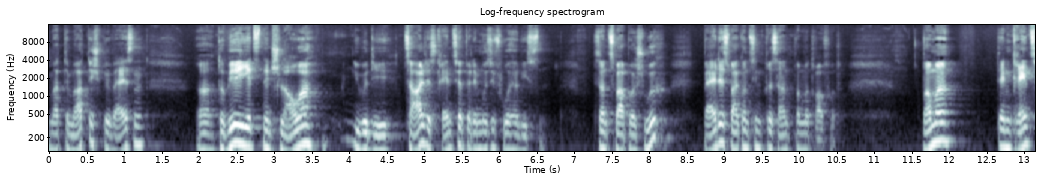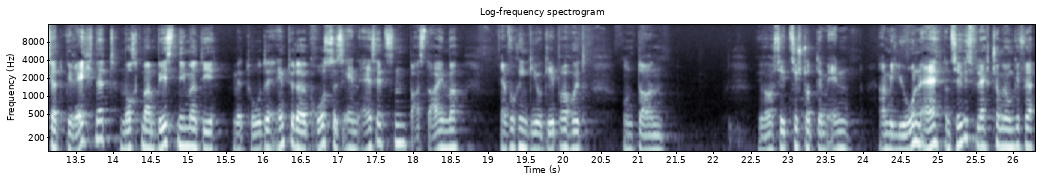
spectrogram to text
Mathematisch beweisen, äh, da wäre ich jetzt nicht schlauer, über die Zahl des Grenzwerts, weil den muss ich vorher wissen. Das sind zwei Paar Schuhe. Beides war ganz interessant, wenn man drauf hat. Wenn man den Grenzwert berechnet, macht man am besten immer die Methode, entweder ein großes N einsetzen, passt auch immer, einfach in GeoGebra halt und dann ja, setze ich statt dem N eine Million ein, dann sehe ich es vielleicht schon mal ungefähr,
